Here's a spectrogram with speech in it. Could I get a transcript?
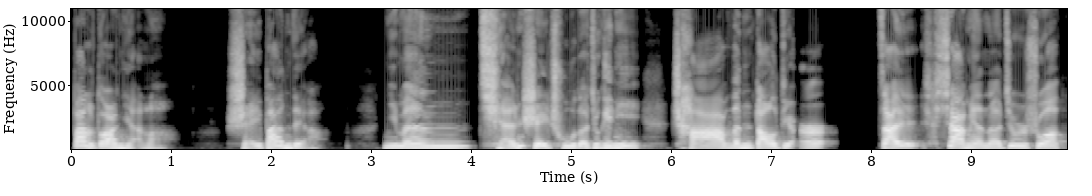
办了多少年了？谁办的呀？你们钱谁出的？就给你查问到底儿。在下面呢，就是说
